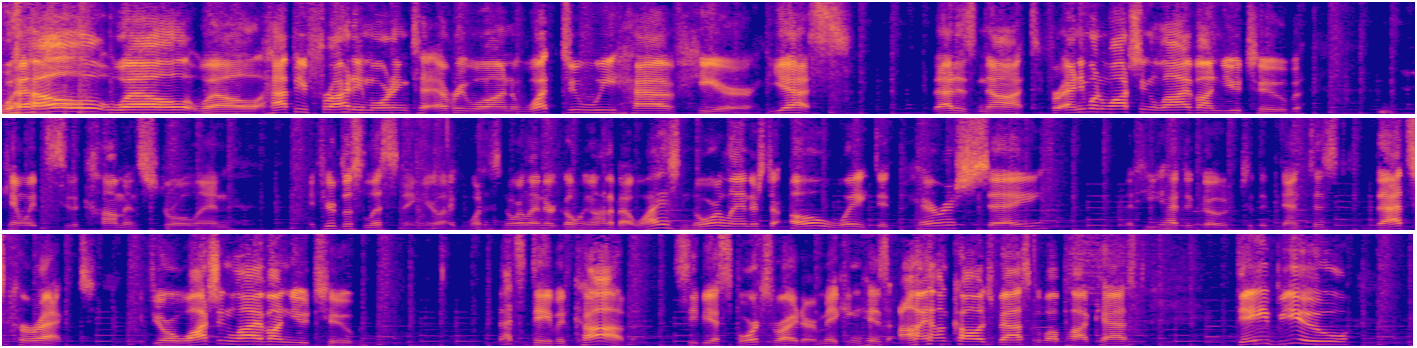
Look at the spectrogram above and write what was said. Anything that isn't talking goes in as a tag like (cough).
Well, well, well. Happy Friday morning to everyone. What do we have here? Yes, that is not. For anyone watching live on YouTube, can't wait to see the comments stroll in. If you're just listening, you're like, what is Norlander going on about? Why is Norlander star? Oh, wait, did Parrish say that he had to go to the dentist? That's correct. If you're watching live on YouTube, that's David Cobb, CBS sports writer, making his Eye on College Basketball podcast debut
